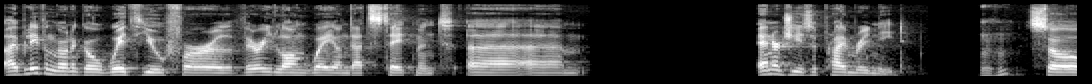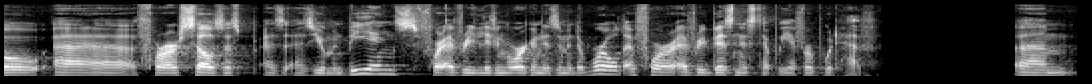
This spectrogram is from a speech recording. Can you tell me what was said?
I believe I'm going to go with you for a very long way on that statement. Um, energy is a primary need. Mm-hmm. So, uh, for ourselves as, as, as human beings, for every living organism in the world, and for every business that we ever would have. Um,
